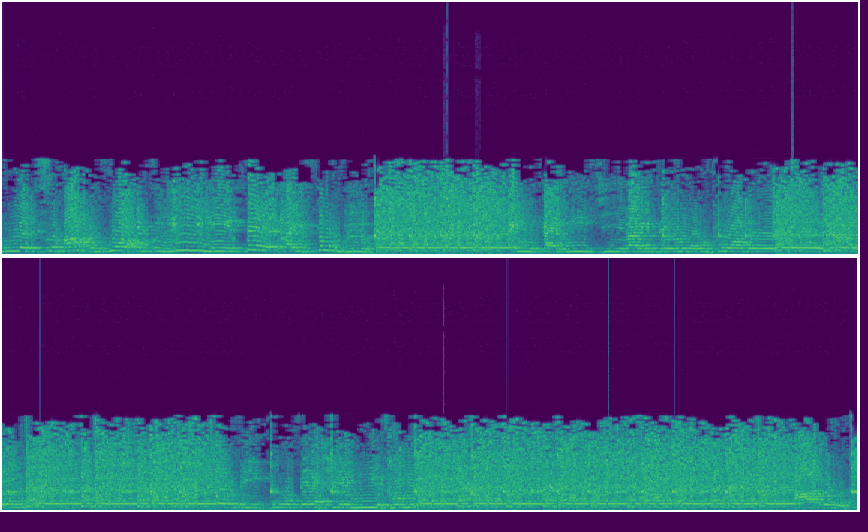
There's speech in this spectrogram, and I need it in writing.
五月十八不过是你带台手指，应该几万的路坡路。不得些女从，他就说，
